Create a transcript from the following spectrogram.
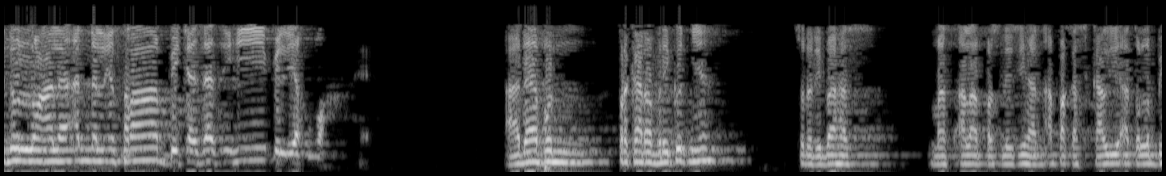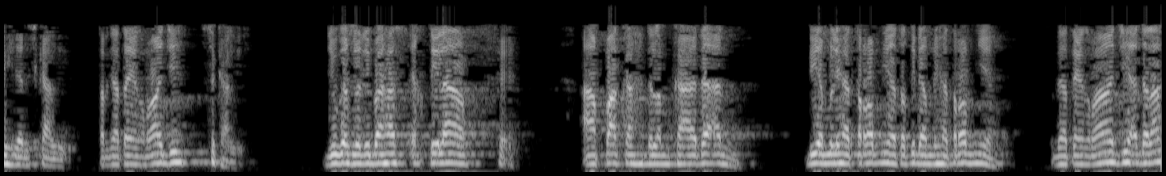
yadullu ala anna al-isra bi jazazihi bil. Adapun perkara berikutnya sudah dibahas masalah perselisihan apakah sekali atau lebih dari sekali. Ternyata yang rajih sekali. Juga sudah dibahas ikhtilaf apakah dalam keadaan dia melihat robnya atau tidak melihat robnya. Ternyata yang rajih adalah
